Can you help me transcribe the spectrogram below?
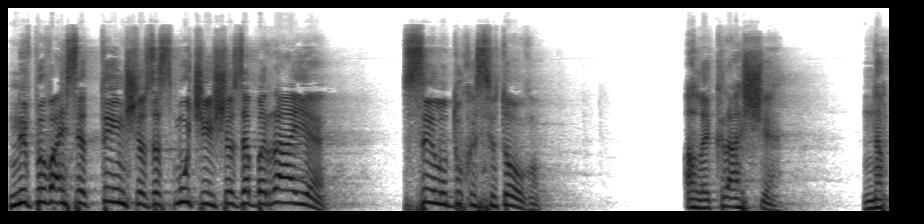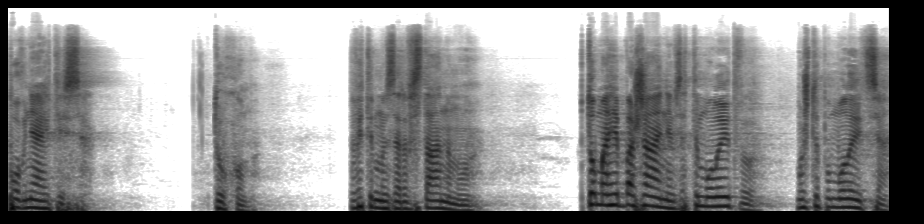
Не впивайся тим, що засмучує, що забирає силу Духа Святого. Але краще наповняйтеся Духом. Давайте ми зараз встанемо. Хто має бажання взяти молитву, можете помолитися.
